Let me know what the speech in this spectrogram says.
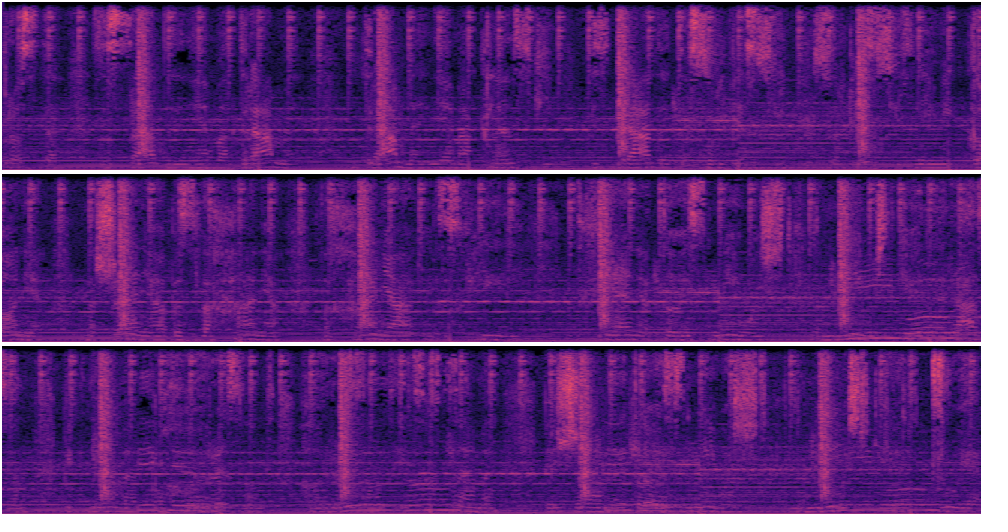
proste zasady Nie ma dramy, dramy, nie ma klęski i zdrady To są pieski, są pieski, z nimi gonię Marzenia bez wahania, wahania bez chwili Tchnienia. To jest miłość, to miłość Kiedy razem biegniemy po horyzont. Horyzont i co chcemy, bierzemy. To jest miłość, to miłość Kiedy czuję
